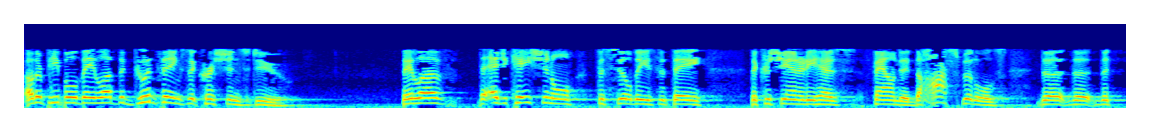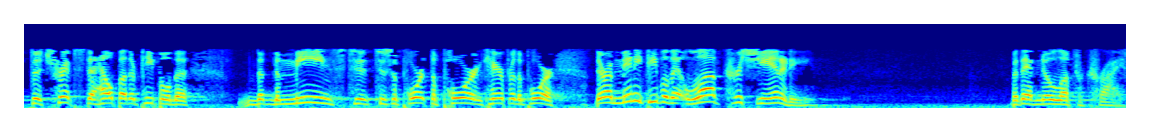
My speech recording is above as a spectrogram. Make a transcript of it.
other people, they love the good things that Christians do. They love the educational facilities that they, that Christianity has founded, the hospitals, the, the, the, the trips to help other people, the, the, the means to, to support the poor and care for the poor. There are many people that love Christianity, but they have no love for Christ.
